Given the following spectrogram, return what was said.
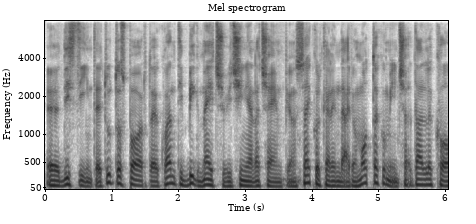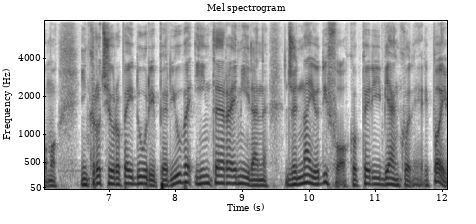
eh, distinte. Tutto sport, quanti big match vicini alla Champions, ecco il calendario, Motta comincia dal Como, incroci europei duri per Juve, Inter e Milan, gennaio di fuoco per i bianconeri. Poi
